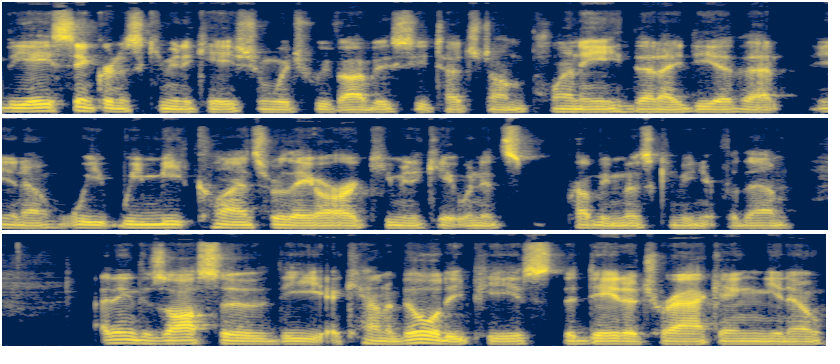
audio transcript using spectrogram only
the asynchronous communication, which we've obviously touched on plenty. That idea that you know we we meet clients where they are, communicate when it's probably most convenient for them. I think there's also the accountability piece, the data tracking. You know,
